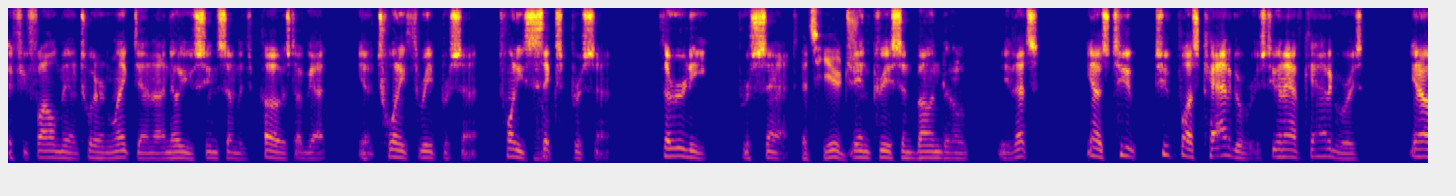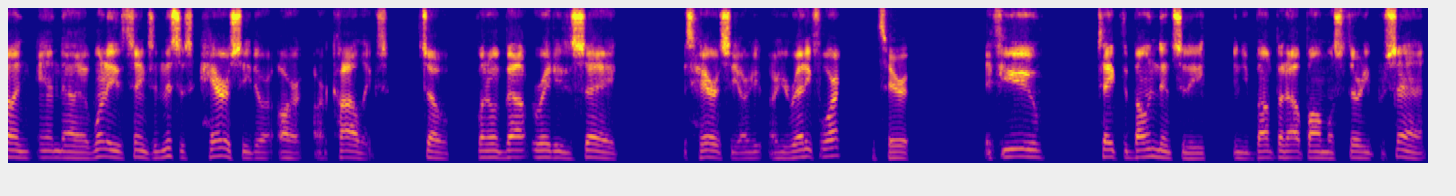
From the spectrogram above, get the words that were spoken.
if you follow me on Twitter and LinkedIn, I know you've seen some of these posts. I've got, you know, 23%, 26%, 30%. It's huge. Increase in bone density. That's, you know, it's two, two plus categories, two and a half categories you know, and, and uh, one of the things, and this is heresy to our, our colleagues. So what I'm about ready to say is heresy. Are you, are you ready for it? Let's hear it. If you take the bone density and you bump it up almost 30%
